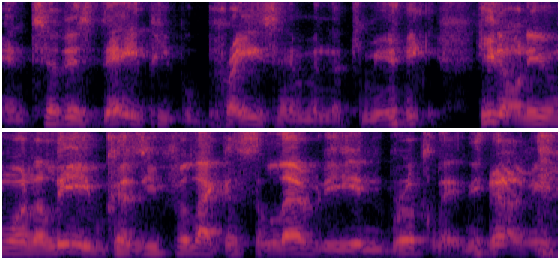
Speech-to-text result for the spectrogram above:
and to this day people praise him in the community he don't even want to leave because he feel like a celebrity in brooklyn you know what i mean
